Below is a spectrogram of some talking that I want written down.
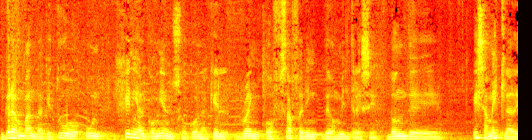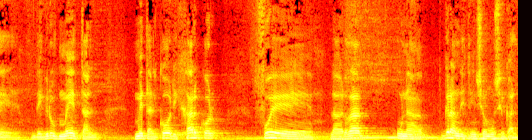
Gran banda que tuvo un genial comienzo con aquel Reign of Suffering de 2013, donde esa mezcla de groove metal, metalcore y hardcore fue, la verdad, una gran distinción musical.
